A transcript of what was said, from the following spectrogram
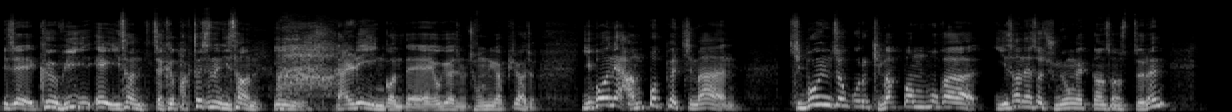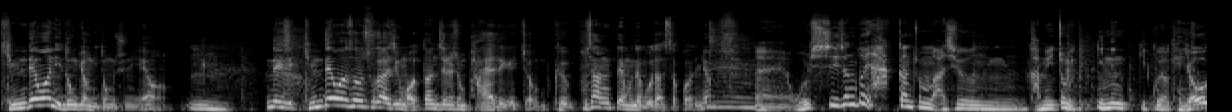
이제 그 위에 이선 진짜 그 박터지는 이선이 난리인 건데 여기가 좀 정리가 필요하죠. 이번에 안 뽑혔지만 기본적으로 김학범호가 이선에서 중용했던 선수들은 김대원, 이동경, 이동준이에요. 음. 근데 이제 김대원 선수가 지금 어떤지를 좀 봐야 되겠죠. 그 부상 때문에 못 왔었거든요. 네, 올 시즌도 약간 좀 아쉬운 감이 좀 있- 있는 있고요 개인적으로.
